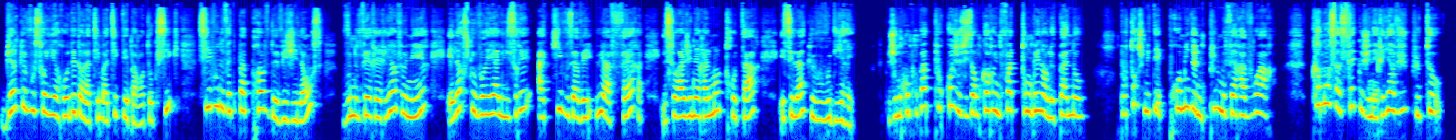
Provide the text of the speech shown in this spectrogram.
bien que vous soyez rodé dans la thématique des parents toxiques, si vous ne faites pas preuve de vigilance, vous ne verrez rien venir et lorsque vous réaliserez à qui vous avez eu affaire, il sera généralement trop tard et c'est là que vous vous direz je ne comprends pas pourquoi je suis encore une fois tombée dans le panneau. Pourtant, je m'étais promis de ne plus me faire avoir. Comment ça se fait que je n'ai rien vu plus tôt?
